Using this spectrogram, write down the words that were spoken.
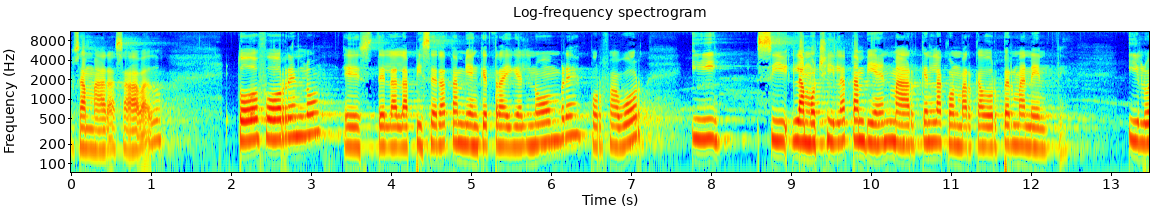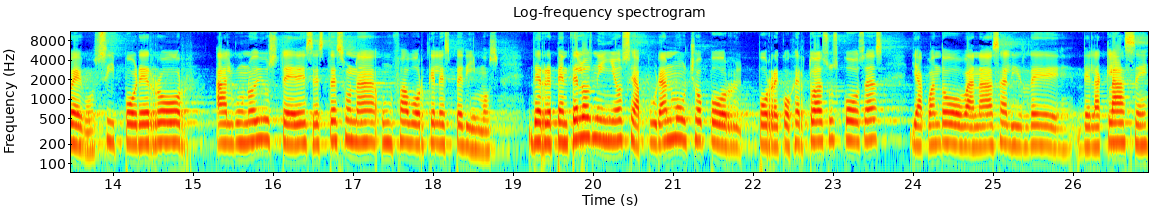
Samara sábado, todo fórrenlo, este, la lapicera también que traiga el nombre, por favor, y si la mochila también márquenla con marcador permanente. Y luego, si por error alguno de ustedes, este es una, un favor que les pedimos, de repente los niños se apuran mucho por, por recoger todas sus cosas ya cuando van a salir de, de la clase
